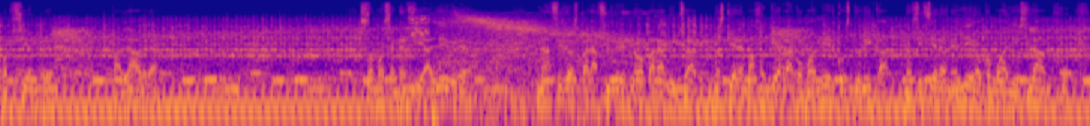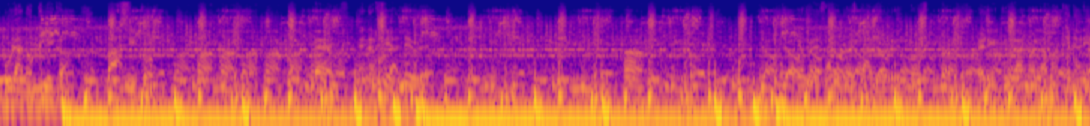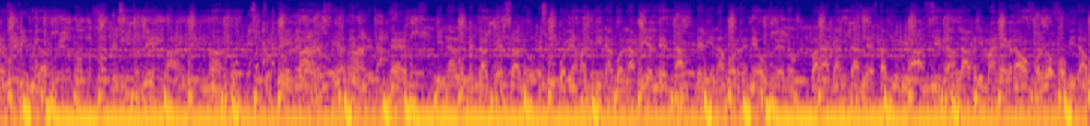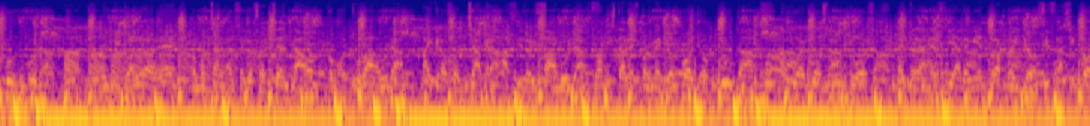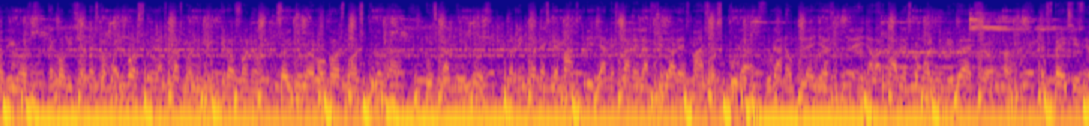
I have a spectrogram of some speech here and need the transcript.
por siempre, palabra. Somos energía libre. Nacidos para fluir, no para luchar. Nos quieren bajo tierra como Emir Kusturica. Nos hicieron el lío como al Islam. Urano clica, básico. Los rincones que más brillan están en las ciudades más oscuras. Urano players, inabarcables como el universo. Uh, Spaces de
